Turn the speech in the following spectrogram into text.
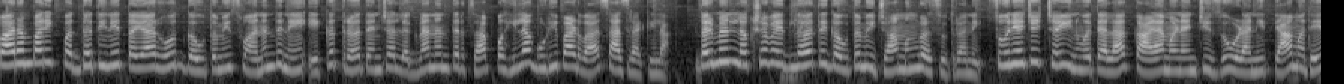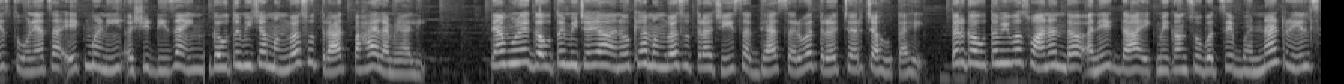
पारंपरिक पद्धतीने तयार होत गौतमी स्वानंदने एकत्र त्यांच्या लग्नानंतरचा पहिला गुढीपाडवा साजरा केला. दरम्यान लक्ष वेधलं ते गौतमीच्या मंगळसूत्राने. सोन्याची चैन व त्याला काळ्या मण्यांची जोड आणि त्यामध्ये सोन्याचा एक मणी अशी डिझाईन गौतमीच्या मंगळसूत्रात पाहायला मिळाली. त्यामुळे गौतमीच्या या अनोख्या मंगळसूत्राची सध्या सर्वत्र चर्चा होत आहे. तर गौतमी व स्वानंद अनेकदा एकमेकांसोबतचे भन्नाट रील्स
